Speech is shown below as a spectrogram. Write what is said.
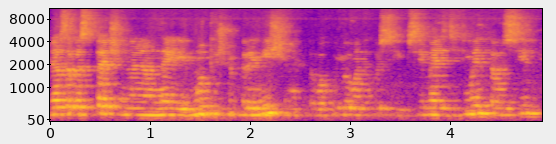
для забезпечення неї внутрішньопереміщених та евакуйованих осіб, сімей з дітьми та осіб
